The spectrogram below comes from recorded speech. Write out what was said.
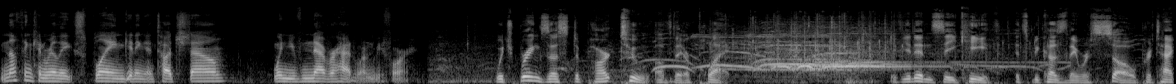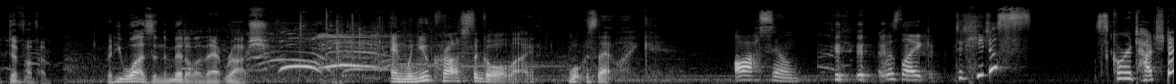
Nothing can really explain getting a touchdown when you've never had one before. Which brings us to part two of their play. If you didn't see Keith, it's because they were so protective of him. But he was in the middle of that rush. And when you crossed the goal line, what was that like? Awesome. It was like, did he just score a touchdown?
